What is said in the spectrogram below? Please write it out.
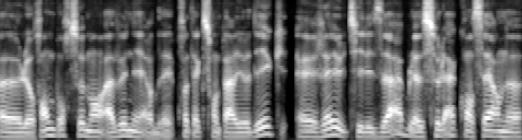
euh, le remboursement à venir des protections périodiques est réutilisable. Cela concerne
